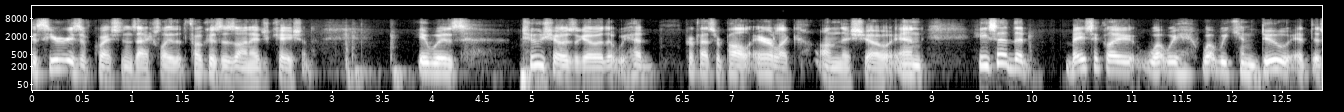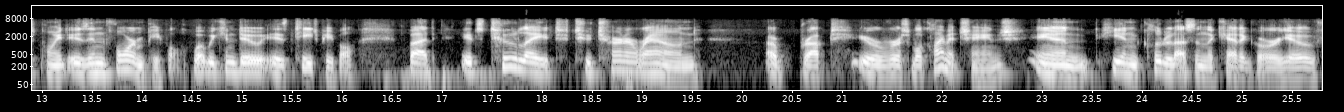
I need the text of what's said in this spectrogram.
a series of questions actually that focuses on education. It was two shows ago that we had Professor Paul Ehrlich on this show, and he said that basically what we what we can do at this point is inform people. What we can do is teach people, but it's too late to turn around abrupt, irreversible climate change. And he included us in the category of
